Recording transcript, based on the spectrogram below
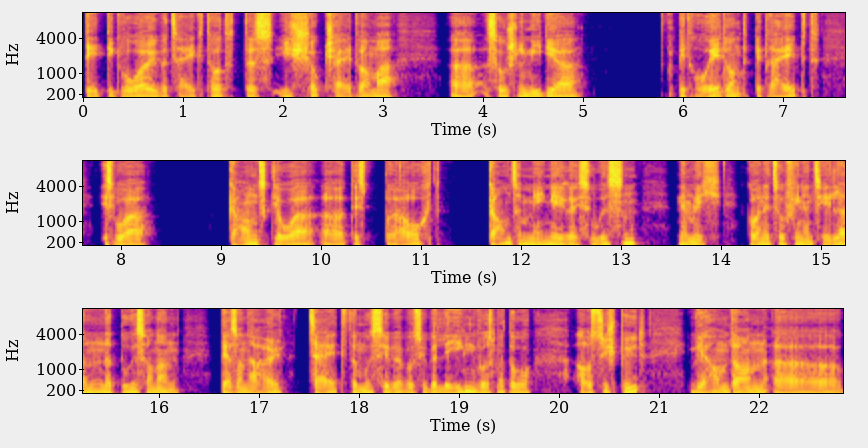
tätig war, überzeugt hat, das ist schon gescheit, wenn man äh, Social Media betreut und betreibt. Es war ganz klar, äh, das braucht ganz eine Menge Ressourcen, nämlich gar nicht so finanzieller Natur, sondern Personal, Zeit, da muss sich was überlegen, was man da ausspült. Wir haben dann äh,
